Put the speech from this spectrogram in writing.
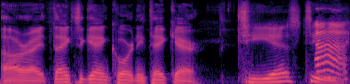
All right, thanks again, Courtney. Take care. TST. Ah,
